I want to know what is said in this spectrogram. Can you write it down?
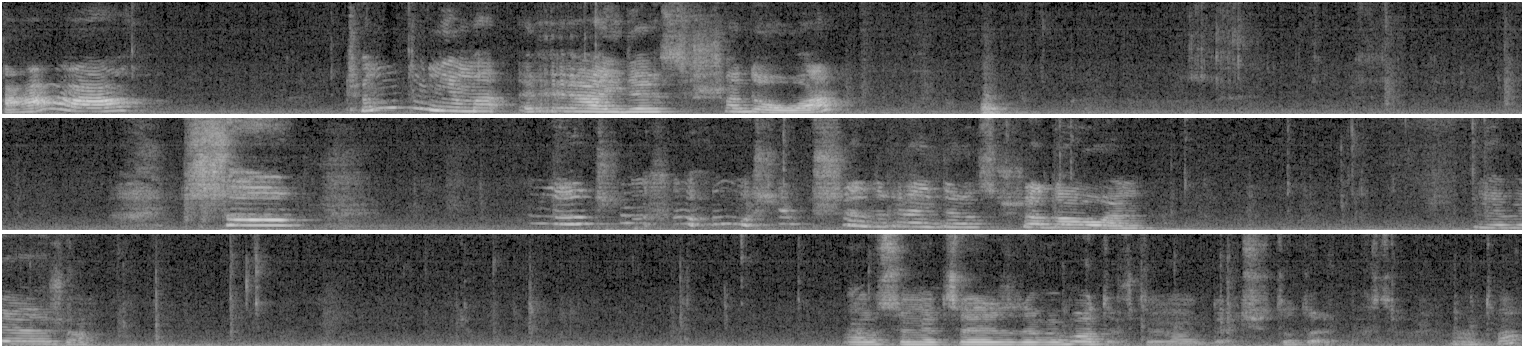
a! Czemu tu nie ma Riders Shadowa? Co? Dlaczego się przed Riders Shadowem? Nie wierzę. A w sumie co jest do roboty w tym oddać? To też bardzo. No to?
